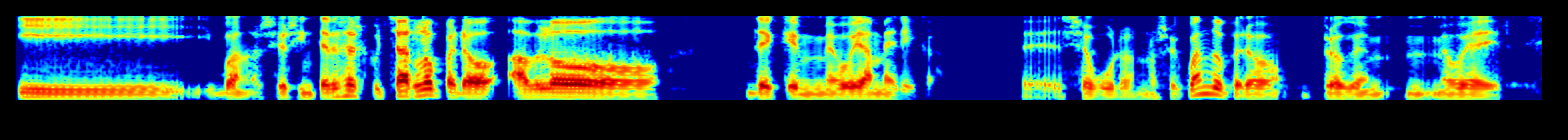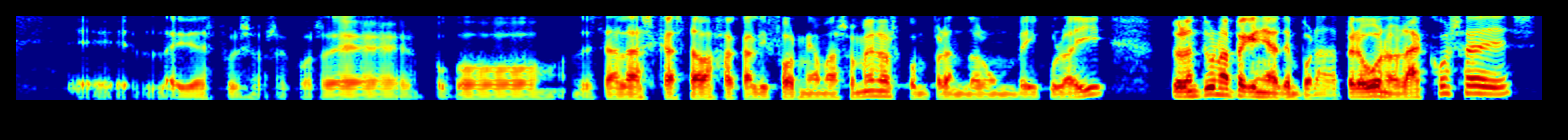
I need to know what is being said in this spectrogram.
y, bueno, si os interesa escucharlo, pero hablo de que me voy a América, eh, seguro, no sé cuándo, pero, pero que me voy a ir. Eh, la idea es pues recorrer un poco desde Alaska hasta Baja California más o menos, comprando algún vehículo ahí durante una pequeña temporada. Pero bueno, la cosa es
